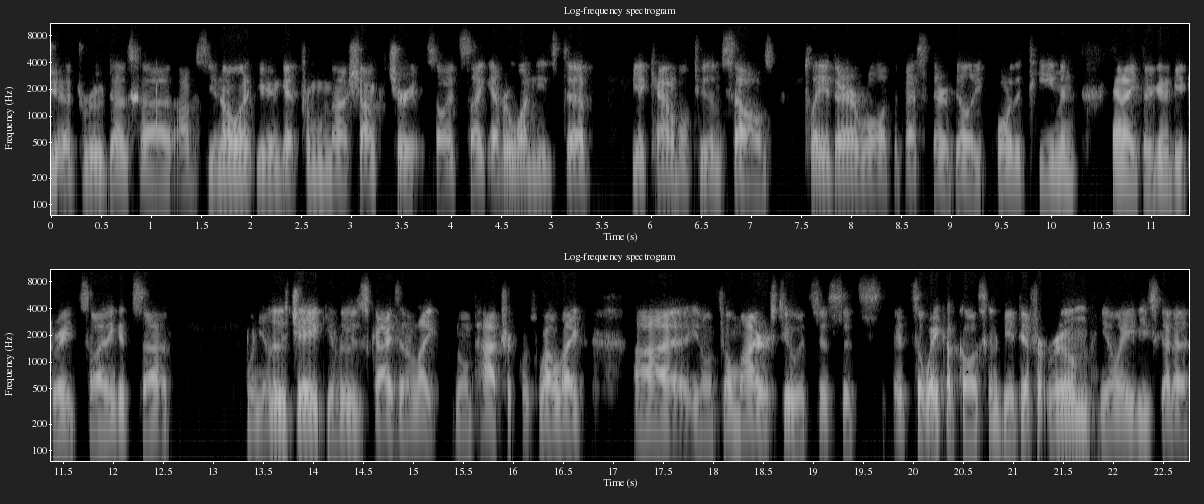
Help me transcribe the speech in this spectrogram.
uh, Drew does. Uh, obviously, you know what you're gonna get from uh, Sean Couturier. So it's like everyone needs to be accountable to themselves, play their role at the best of their ability for the team, and and I think they're gonna be great. So I think it's uh, when you lose Jake, you lose guys that are like you know Patrick was well liked uh, you know, Phil Myers too. It's just it's it's a wake up call. It's going to be a different room. You know, AV's got to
